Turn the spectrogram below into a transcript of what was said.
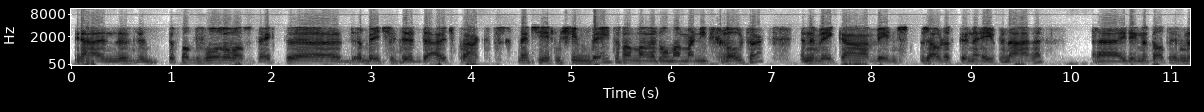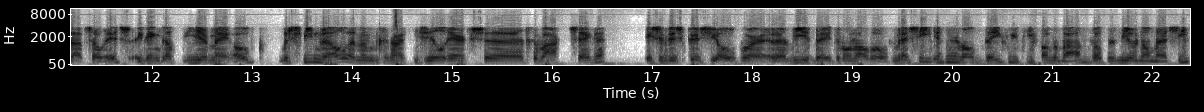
Ja, en de, de, van tevoren was het echt een beetje de, de uitspraak. Messi is misschien beter dan Maradona, maar niet groter. En een WK-winst zou dat kunnen evenaren. Uh, ik denk dat dat inderdaad zo is. Ik denk dat hiermee ook misschien wel, en dan ga ik iets heel ergs uh, gewaagd zeggen, is een discussie over wie is beter, Ronaldo of Messi, is nu wel definitief van de baan. Dat is Lionel Messi.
